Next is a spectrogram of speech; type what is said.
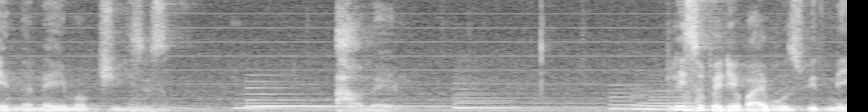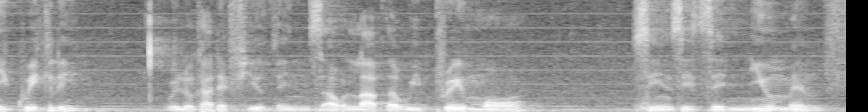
In the name of Jesus. Amen. Please open your Bibles with me quickly. We look at a few things. I would love that we pray more since it's a new month.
